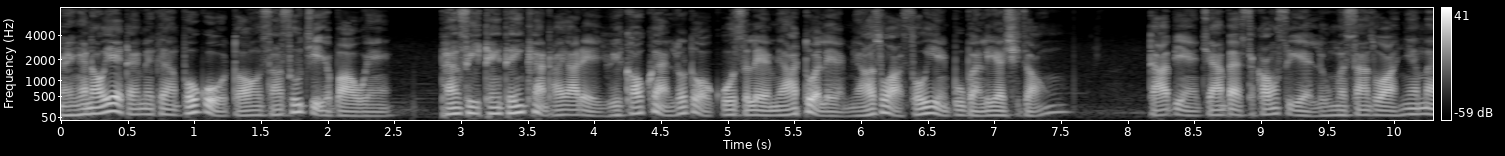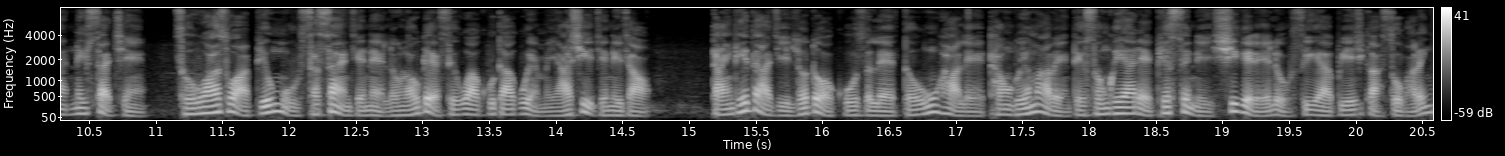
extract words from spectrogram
နိုင်ငံတော်ရဲ့တိုင်ပင်ခံပုဂ္ဂိုလ်ဒေါအောင်ဆန်းစုကြည်အပါအဝင်ဖန်စီထိန်ထိန်ခံထားရတဲ့ရွေကောက်ခံလွှတ်တော်ကိုယ်စားလှယ်များအတွက်လည်းများစွာစိုးရိမ်ပူပန်လျက်ရှိကြောင်းဒါ့အပြင်ကျမ်းပတ်စကောင်းစီရဲ့လူမဆန်းစွာညှဉ်းပန်းနှိပ်စက်ခြင်းဇိုးဝါးစွာပြုံးမှုဆက်ဆန့်ခြင်းနဲ့လုံလောက်တဲ့စေဝါကူတာကွင့်မရရှိခြင်းတွေကြောင့် တိုင်းဒေသကြီးလွတ်တော်ကိုယ်စားလှယ်၃ဦးဟာလည်းထောင်တွင်းမှာပင်တည်ဆုံခဲ့ရတဲ့ဖြစ်စဉ်တွေရှိခဲ့တယ်လို့ CRPH ကဆိုပါတယ်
